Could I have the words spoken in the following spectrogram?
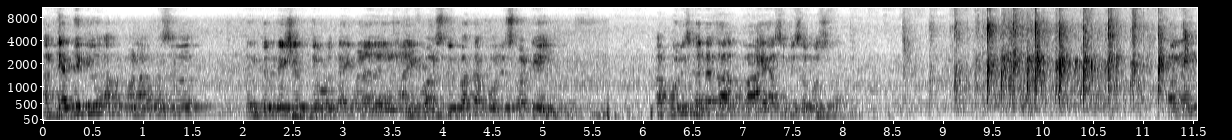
अद्याप देखील आपण म्हणावं तसं रिकग्नेशन तेवढं काही मिळालेलं नाही. वास्तविक आता पोलीस पाटील हा पोलीस खात्याचा आत्मा आहे असं मी समजतो. कारण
